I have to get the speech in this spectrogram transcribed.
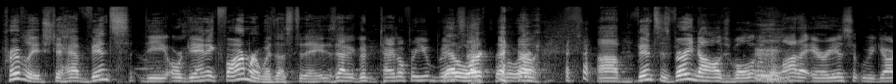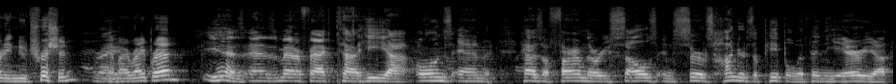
privileged to have Vince, the organic farmer, with us today. Is that a good title for you, Vince? That'll work, that'll work. uh, Vince is very knowledgeable in a lot of areas regarding nutrition. Am I right, Brad? He is, and as a matter of fact, uh, he uh, owns and has a farm there he sells and serves hundreds of people within the area.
